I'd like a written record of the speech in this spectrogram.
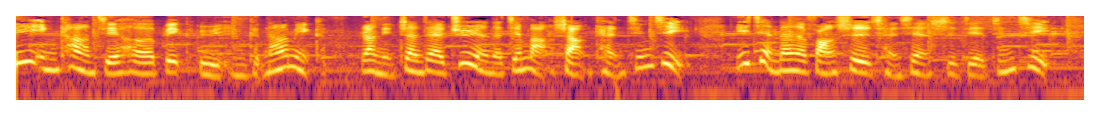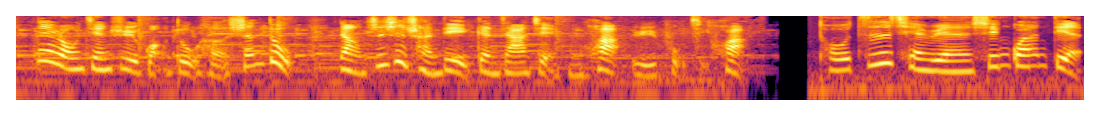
B Income 结合 Big 与 Economic，让你站在巨人的肩膀上看经济，以简单的方式呈现世界经济，内容兼具广度和深度，让知识传递更加简明化与普及化。投资前沿新观点，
